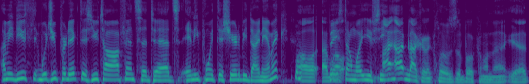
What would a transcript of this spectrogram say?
I mean, do you th- would you predict this Utah offense to, at any point this year to be dynamic? Well, uh, based well, on what you've seen, I, I'm not going to close the book on that yet,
